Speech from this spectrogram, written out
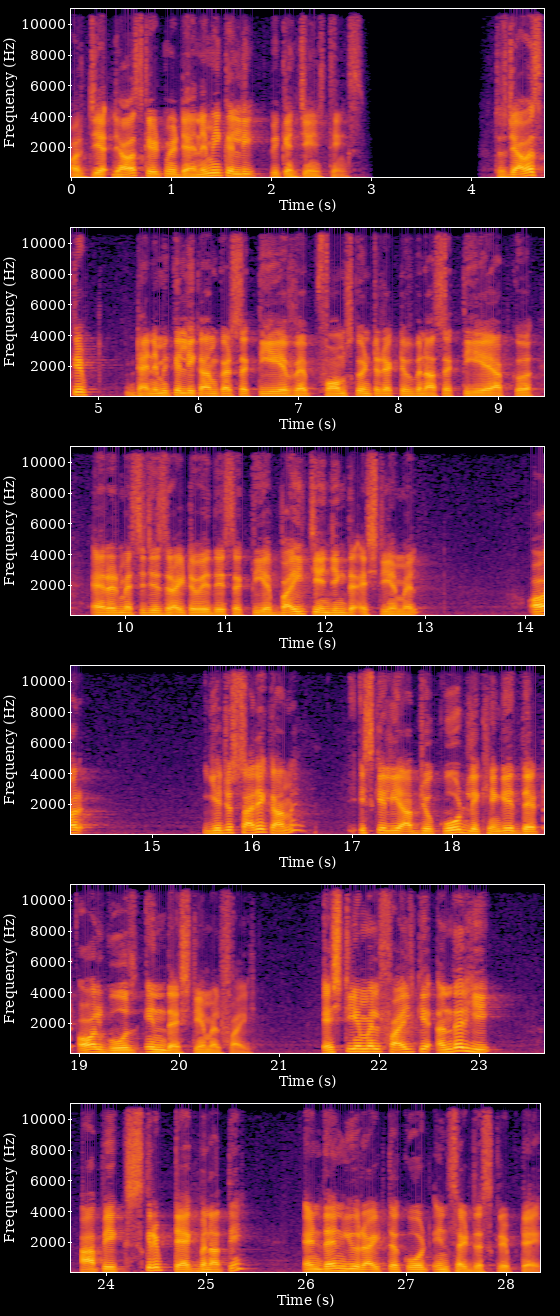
اور جاوا اسکرپٹ میں dynamically we can change things تو جاوا اسکرپٹ ڈائنیمیکلی کام کر سکتی ہے ویب فارمس کو انٹریکٹیو بنا سکتی ہے، آپ کو ایرر میسیجز رائٹ اوے دے سکتی ہے by changing the H T M L اور یہ جو سارے کام ہیں، اس کے لیے آپ جو کوڈ لکھیں گے that all goes in the H T M L file H T M L file کے اندر ہی آپ ایک اسکرپٹ ٹیگ بناتے ہیں and then you write the code inside the script tag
